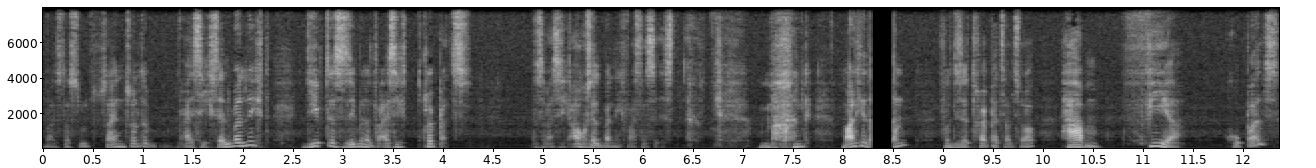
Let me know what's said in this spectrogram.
was das sein sollte, weiß ich selber nicht. Gibt es 37 Tröpperts. Das weiß ich auch selber nicht, was das ist. Man, manche davon, von dieser Tröpperts also, haben vier Huppels,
